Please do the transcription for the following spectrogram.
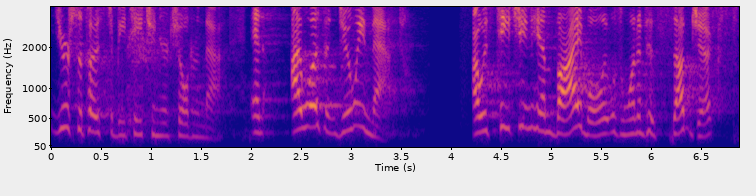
You're supposed to be teaching your children that. And I wasn't doing that. I was teaching him Bible, it was one of his subjects.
